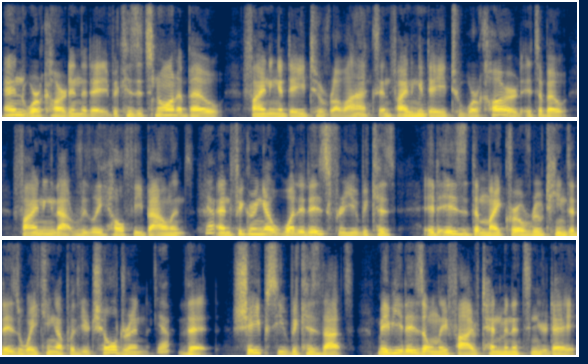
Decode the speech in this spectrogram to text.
and work hard in the day because it's not about finding a day to relax and finding Mm-hmm. a day to work hard. It's about finding that really healthy balance Yep. and figuring out what it is for you because it is the micro routines, it is waking up with your children Yep. that shapes you because that's maybe it is only five, ten minutes in your day.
